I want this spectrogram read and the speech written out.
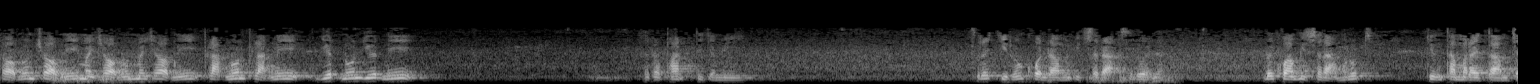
ชอบนู้นชอบนี้ ไม่ชอบนู้นไม่ชอบนี้ ผลักนู้นผลักนี้ ยึดนู้นยึดนี้สารพัดที่จะมีสุรจิตของคนเรามันอิสระซะด้วยนะด้วยความอิสระมนุษย์ จึงทำอะไรตามใจ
